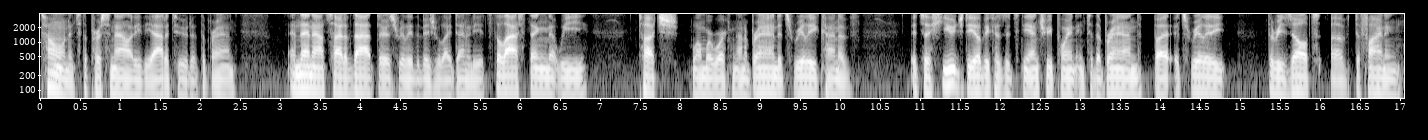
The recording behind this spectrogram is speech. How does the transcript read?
tone, it's the personality, the attitude of the brand. And then outside of that, there's really the visual identity. It's the last thing that we touch when we're working on a brand. It's really kind of it's a huge deal because it's the entry point into the brand, but it's really the result of defining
